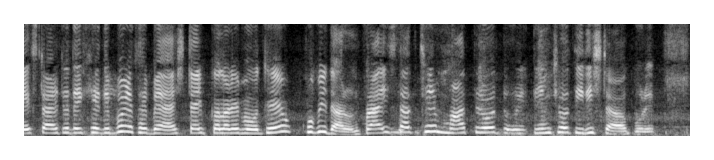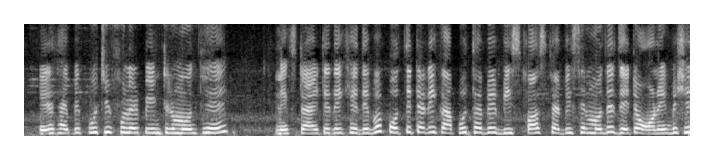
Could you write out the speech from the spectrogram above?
নেক্সট আইটা দেখিয়ে দেবো, এটা থাকবে অ্যাশ টাইপ কালারের মধ্যে, খুবই দারুণ। প্রাইস থাকছে মাত্র তিনশো তিরিশ টাকা করে। এটা থাকবে কুচি ফুলের প্রিন্টের মধ্যে। নেক্সট আইটে দেখিয়ে দেবো, প্রত্যেকটারই কাপড় থাকবে বিসকস ফ্যাব্রিক্সের মধ্যে, যেটা অনেক বেশি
